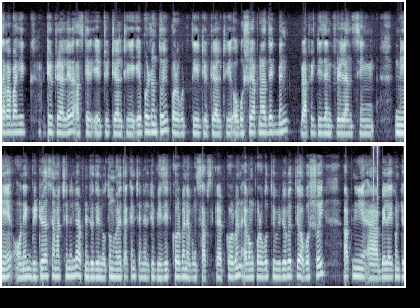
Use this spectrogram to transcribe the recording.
ধারাবাহিক টিউটোরিয়ালের আজকের এই টিউটোরিয়ালটি এ পর্যন্তই। পরবর্তী টিউটোরিয়ালটি অবশ্যই আপনারা দেখবেন। গ্রাফিক ডিজাইন ফ্রিল্যান্সিং নিয়ে অনেক ভিডিও আছে আমার চ্যানেলে আপনি যদি নতুন হয়ে থাকেন চ্যানেলটি ভিজিট করবেন এবং সাবস্ক্রাইব করবেন এবং পরবর্তী ভিডিও পেতে অবশ্যই আপনি বেল আইকনটি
